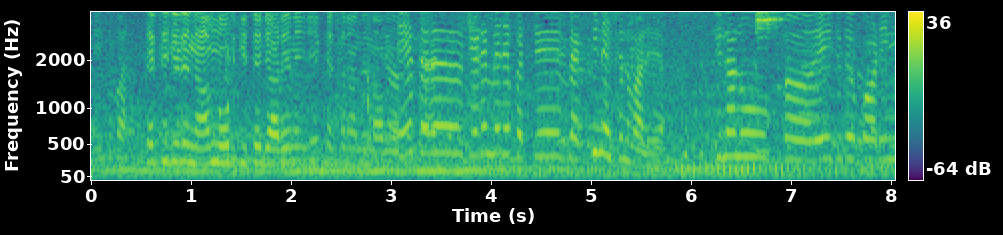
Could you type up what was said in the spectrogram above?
ਲਈ ਦੁਬਾਰਾ। ਇੱਥੇ ਜਿਹੜੇ ਨਾਮ ਨੋਟ ਕੀਤੇ ਜਾ ਰਹੇ ਨੇ ਇਹ ਕਿਸ ਤਰ੍ਹਾਂ ਦੇ ਨਾਮ ਇਹ ਸਰ ਜਿਹੜੇ ਮੇਰੇ ਬੱਚੇ ਵੈਕਸੀਨੇਸ਼ਨ ਵਾਲੇ ਆ। ਜਿਨ੍ਹਾਂ ਨੂੰ ਏਜ ਦੇ ਅਕੋਰਡਿੰਗ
